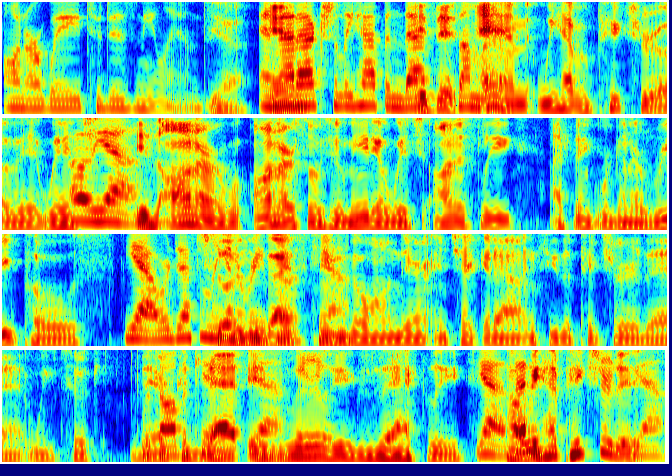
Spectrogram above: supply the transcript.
on our way to Disneyland. Yeah. And, that actually happened that it did. summer. And we have a picture of it, which Oh, yeah. is on our on our social media. Which honestly, I think we're gonna repost yeah, we're definitely so gonna repost. you guys can yeah. go on there and check it out and see the picture that we took there all the because that kids, is literally exactly Yeah, how we is- had pictured it. Yeah.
